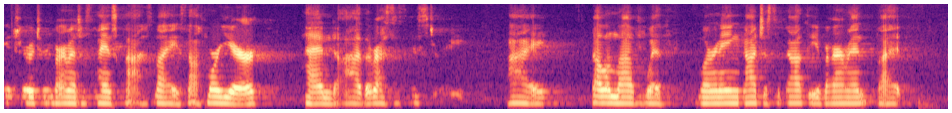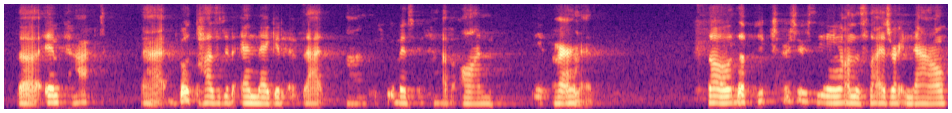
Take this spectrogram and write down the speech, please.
Intro to Environmental Science class my sophomore year, and uh, the rest is history. I fell in love with learning not just about the environment, but the impact that both positive and negative that um, humans have on the environment. So the pictures you're seeing on the slides right now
